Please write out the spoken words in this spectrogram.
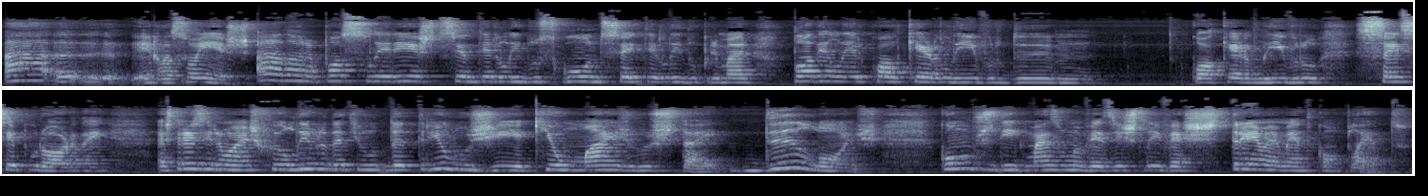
Ah, uh, em relação a estes, ah, Dora, posso ler este sem ter lido o segundo, sem ter lido o primeiro? Podem ler qualquer livro de qualquer livro sem ser por ordem. As Três Irmãs foi o livro da, da trilogia que eu mais gostei, de longe. Como vos digo, mais uma vez, este livro é extremamente completo.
